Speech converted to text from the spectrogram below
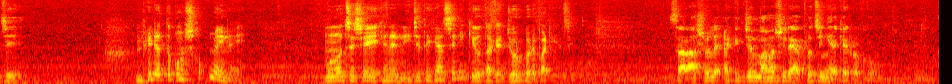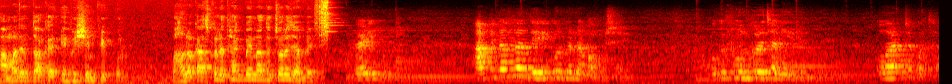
জি। মেয়েটার তো কোনো স্বপ্নই নাই। মনে হচ্ছে সে এখানে নিজে থেকে আসেনি কেউ তাকে জোর করে পাঠিয়েছে। স্যার আসলে এক একজন মানুষের অ্যাপ্রোচিং এক এক রকম। আমাদের দরকার এফিশিয়েন্ট পিপল ভালো কাজ করে থাকবে না তো চলে যাবে। ভেরি গুড আপনি তাহলে আর দেরি করবেন না মামু সাহেব। ওকে ফোন করে জানিয়ে দেন। ও আর একটা কথা।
